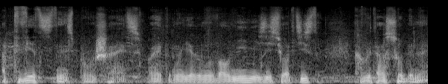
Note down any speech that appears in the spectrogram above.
ответственность повышается. Поэтому, я думаю, волнение здесь у артистов какое-то особенное.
